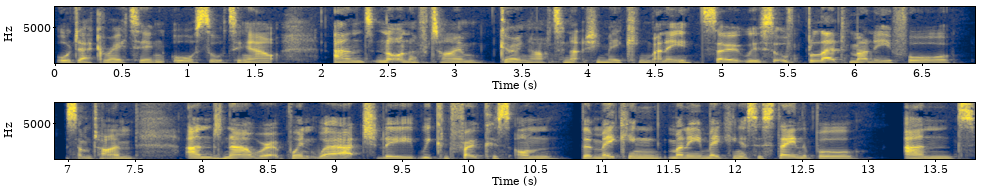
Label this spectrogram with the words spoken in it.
or decorating or sorting out, and not enough time going out and actually making money. So we've sort of bled money for some time, and now we're at a point where actually we can focus on the making money, making it sustainable. And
